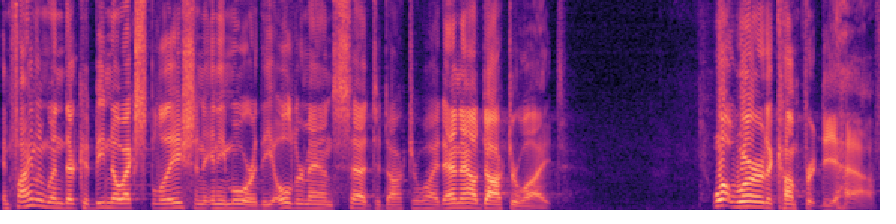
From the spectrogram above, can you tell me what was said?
And finally, when there could be no explanation anymore, the older man said to Dr. Whyte, And now, Dr. Whyte, what word of comfort do you have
